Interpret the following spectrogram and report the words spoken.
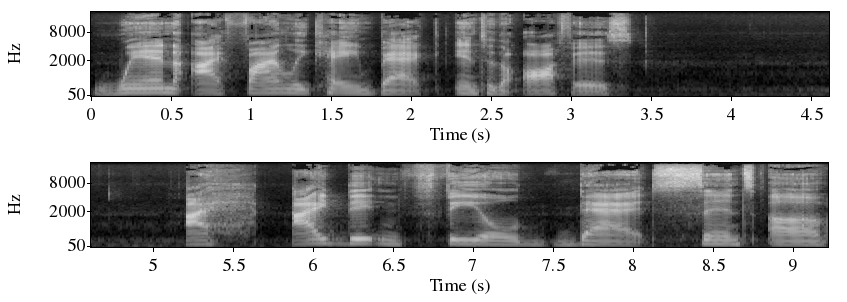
when I finally came back into the office, I I didn't feel that sense of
